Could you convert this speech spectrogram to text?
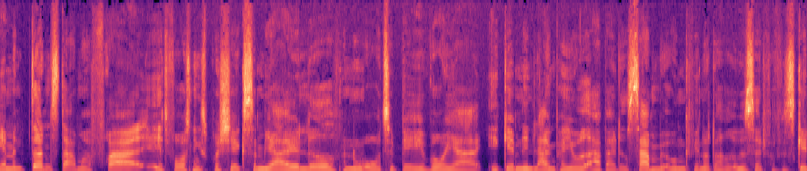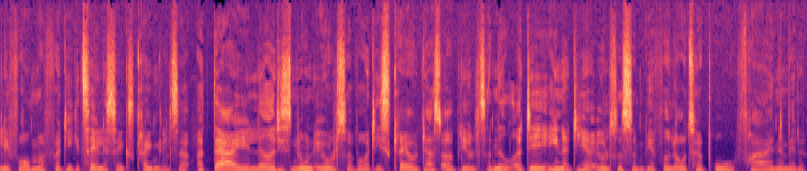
Jamen, den stammer fra et forskningsprojekt, som jeg lavede for nogle år tilbage, hvor jeg igennem en lang periode arbejdede sammen med unge kvinder, der havde udsat for forskellige former for digitale sexkrænkelser. Og der øh, lavede de sådan nogle øvelser, hvor de skrev deres oplevelser ned, og det er en af de her øvelser, som vi har fået lov til at bruge fra Anna Mette.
